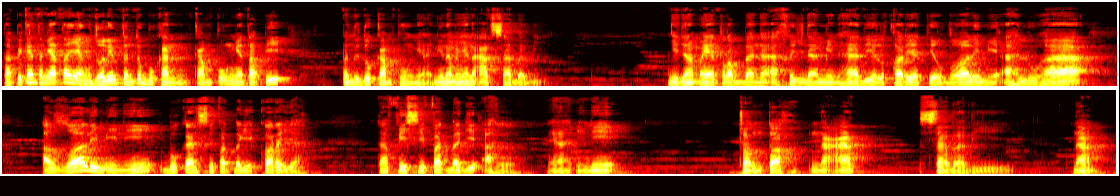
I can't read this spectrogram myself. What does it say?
Tapi kan ternyata yang zalim tentu bukan kampungnya tapi penduduk kampungnya. Ini namanya naat sababi. Di dalam ayat Rabbana akhrijna min hadhil qaryati zalimi ahluha Az-zalim ini bukan sifat bagi Korea, tapi sifat bagi ahl. Ya, ini contoh naat sababi. Nah,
